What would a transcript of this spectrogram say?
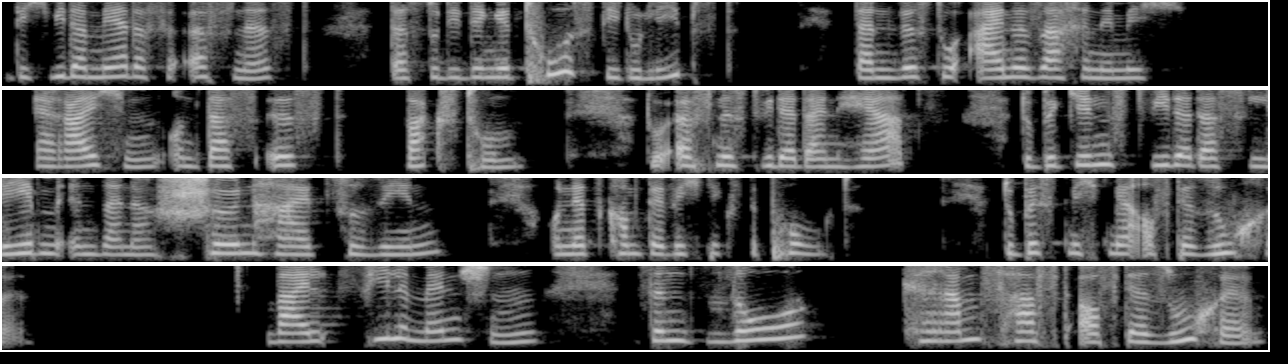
dich wieder mehr dafür öffnest, dass du die Dinge tust, die du liebst, dann wirst du eine Sache nämlich erreichen und das ist Wachstum. Du öffnest wieder dein Herz, du beginnst wieder das Leben in seiner Schönheit zu sehen und jetzt kommt der wichtigste Punkt. Du bist nicht mehr auf der Suche, weil viele Menschen sind so krampfhaft auf der Suche.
